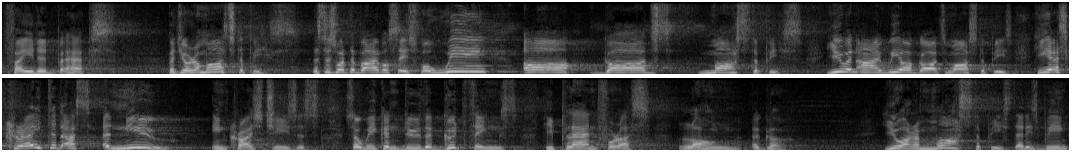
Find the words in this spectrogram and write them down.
faded perhaps. But you're a masterpiece. This is what the Bible says. For we are God's masterpiece. You and I, we are God's masterpiece. He has created us anew in Christ Jesus so we can do the good things He planned for us long ago. You are a masterpiece that is being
